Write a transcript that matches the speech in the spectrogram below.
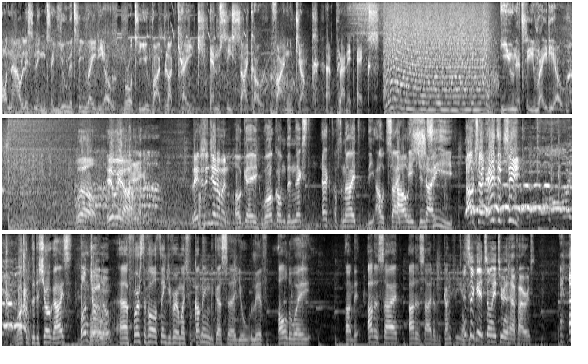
You're now listening to Unity Radio, brought to you by Blood Cage, MC Psycho, Vinyl Junk, and Planet X. Unity Radio. Well, here we are. Ladies and gentlemen, Okay, welcome the next act of the night, the Outside, Outside- Agency. outside agency. Welcome to the show, guys. Buongiorno. Uh, first of all, thank you very much for coming because uh, you live all the way on the other side, other side of the country. It's okay, it's only two and a half hours.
